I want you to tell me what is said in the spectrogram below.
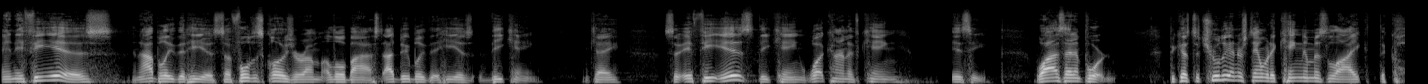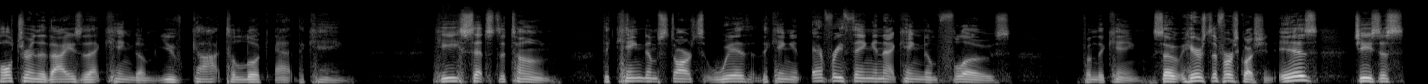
And if he is, and I believe that he is, so full disclosure, I'm a little biased. I do believe that he is the king. Okay? So if he is the king, what kind of king is he? Why is that important? Because to truly understand what a kingdom is like, the culture and the values of that kingdom, you've got to look at the king. He sets the tone. The kingdom starts with the king, and everything in that kingdom flows from the king. So here's the first question Is Jesus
